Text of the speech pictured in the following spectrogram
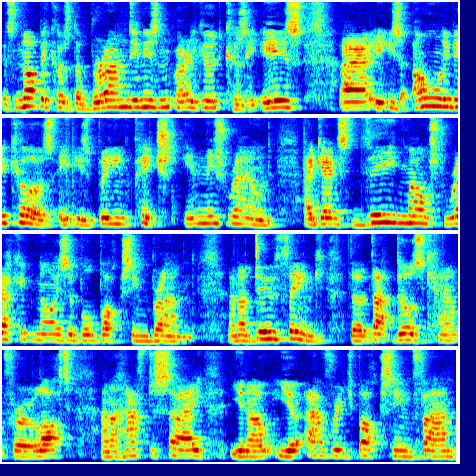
it's not because the branding isn't very good, because it is. Uh, it is only because it is being pitched in this round against the most recognisable boxing brand. And I do think that that does count for a lot. And I have to say, you know, your average boxing fan,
